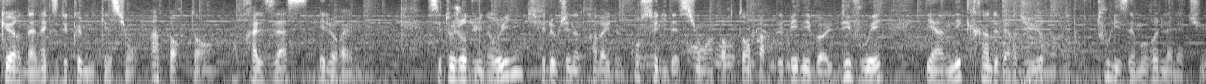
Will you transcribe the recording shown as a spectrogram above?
cœur d'un axe de communication important entre Alsace et Lorraine. C'est aujourd'hui une ruine qui fait l'objet d'un travail de consolidation important par des bénévoles dévoués et un écrin de verdure pour tous les amoureux de la nature.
